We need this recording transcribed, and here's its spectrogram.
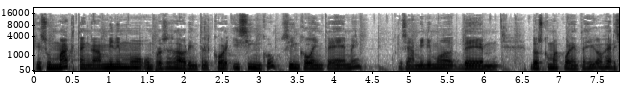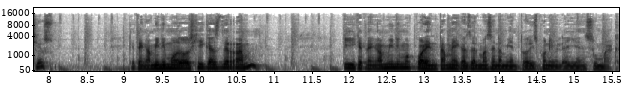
Que su Mac tenga mínimo un procesador Intel Core i5 520M, que sea mínimo de 2,40 GHz, que tenga mínimo 2 GB de RAM y que tenga mínimo 40 megas de almacenamiento disponible ahí en su Mac.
